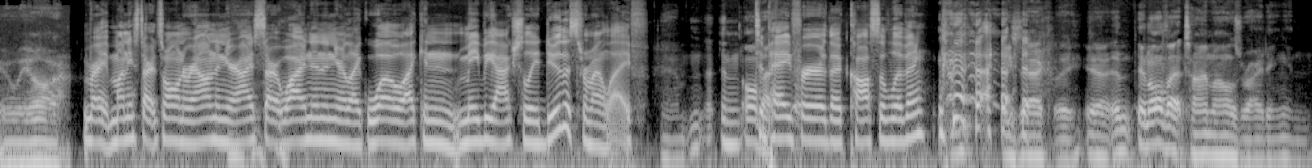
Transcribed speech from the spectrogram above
here we are. Right. Money starts rolling around and your eyes start widening and you're like, whoa, I can maybe actually do this for my life Yeah, and- all to that- pay for the cost of living. exactly. Yeah, and, and all that time I was writing, and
